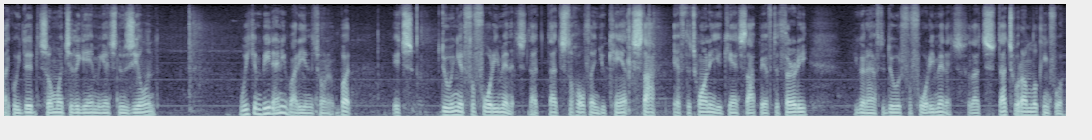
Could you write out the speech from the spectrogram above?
like we did so much of the game against New Zealand. We can beat anybody in the tournament, but it's doing it for 40 minutes. That that's the whole thing. You can't stop after 20. You can't stop after 30. You're going to have to do it for 40 minutes. So that's that's what I'm looking for.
